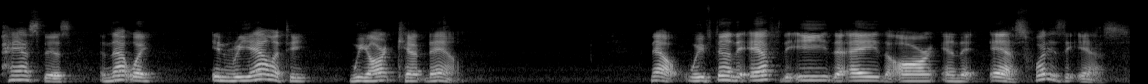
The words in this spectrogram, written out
pass this, and that way, in reality, we aren't kept down. Now, we've done the F, the E, the A, the R, and the S. What is the S?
